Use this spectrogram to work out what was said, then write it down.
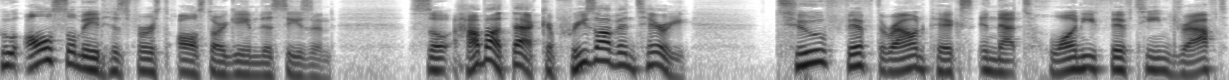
who also made his first All Star game this season. So, how about that? Kaprizov and Terry two fifth round picks in that 2015 draft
